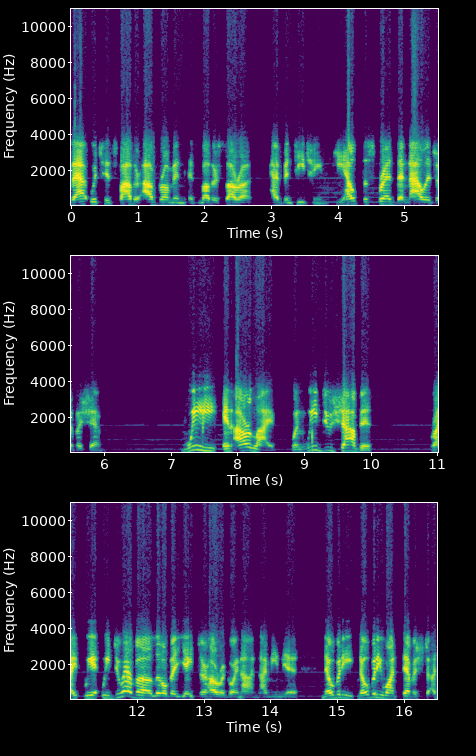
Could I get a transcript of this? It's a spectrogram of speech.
that which his father Avram and his mother Sarah had been teaching. He helped to spread the knowledge of Hashem. We, in our lives, when we do Shabbos, right, we, we do have a little bit Yetzer Hara going on. I mean, uh, nobody nobody wants to have a, a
